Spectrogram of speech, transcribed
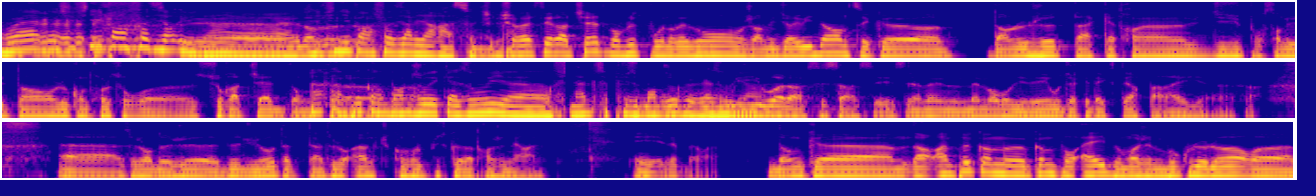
Ouais, bah, j'ai fini par en choisir une. hein, Euh, j'ai je- fini par choisir Liara Je, Sonic. je suis resté Ratchet, mais en plus pour une raison, j'ai envie de dire évidente, c'est que euh, dans le jeu, t'as 98% du temps le contrôle sur, euh, sur Ratchet. Donc, Un, un peu euh, comme voilà. Banjo et Kazooie, euh, au final, c'est plus Banjo que Kazooie. Oui, hein. voilà, c'est ça. C'est c'est la même, même ordre d'idée. Ou Jack et Dexter, pareil. euh, Enfin, euh, ce genre de jeu de duo, t'as t'as toujours un que tu contrôles plus que l'autre en général. Et ben, voilà. Donc, euh, alors un peu comme, comme pour Abe, moi j'aime beaucoup le lore euh,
